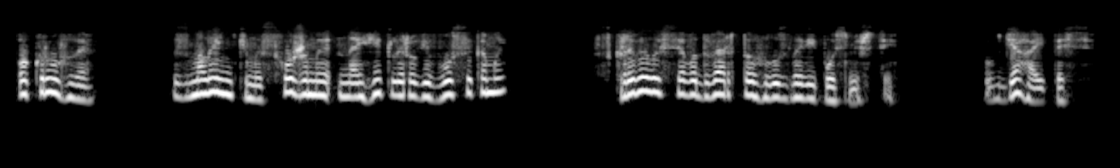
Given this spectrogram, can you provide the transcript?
округле, з маленькими, схожими на гітлерові вусиками, скривилося в одверто глузливій посмішці. Вдягайтесь,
